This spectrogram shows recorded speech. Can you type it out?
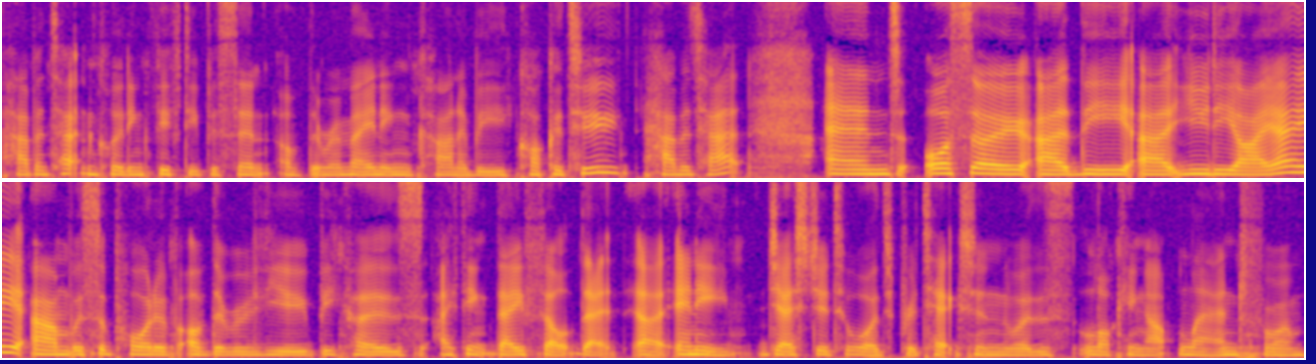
habitat, including 50% of the remaining Carnaby cockatoo habitat. And also, uh, the UDIA uh, um, was supportive of the review because I think they felt that uh, any gesture towards protection was locking up land from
